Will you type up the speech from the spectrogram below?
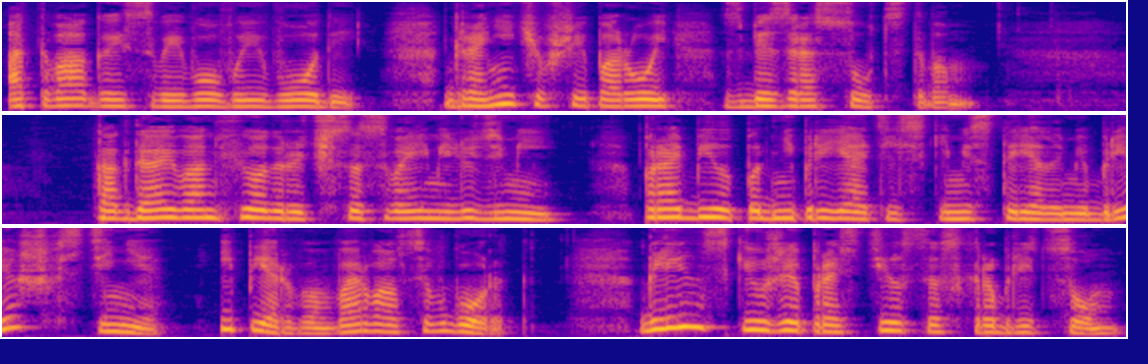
отвагой своего воеводы, граничившей порой с безрассудством. Когда Иван Федорович со своими людьми пробил под неприятельскими стрелами брешь в стене и первым ворвался в город, Глинский уже простился с храбрецом.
